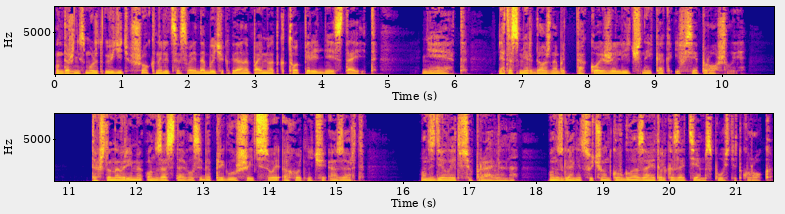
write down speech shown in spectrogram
Он даже не сможет увидеть шок на лице своей добычи, когда она поймет, кто перед ней стоит. Нет, эта смерть должна быть такой же личной, как и все прошлые. Так что на время он заставил себя приглушить свой охотничий азарт. Он сделает все правильно. Он взглянет сучонку в глаза и только затем спустит курок.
